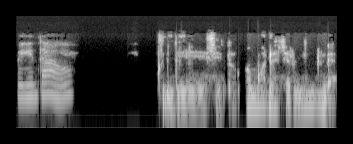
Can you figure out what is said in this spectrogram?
pengen tahu. Di situ kamu ada cermin nggak?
